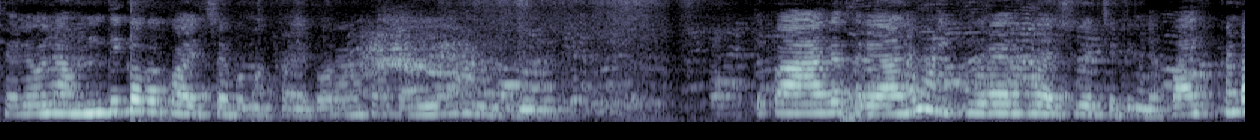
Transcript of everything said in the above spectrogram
ചിലവല്ല അന്തിക്കൊക്കെ കുഴച്ചേക്കും മക്കളെ. പൊറോട്ട കഴിയാനുള്ളത് ഇത് പാകത്തിൽ അര മണിക്കൂറേറെ കുഴച്ച് വെച്ചിട്ടില്ല. കുഴക്കേണ്ട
